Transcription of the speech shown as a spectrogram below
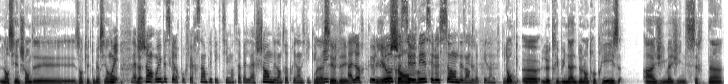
l'ancienne chambre des enquêtes commerciales. Oui, la, chambre, oui, parce que alors pour faire simple, effectivement, ça s'appelle la chambre des entreprises en difficulté. Voilà, CED. Alors que l'autre CED, c'est le centre des entreprises en difficulté. Donc, le tribunal de l'entreprise a, j'imagine, certains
